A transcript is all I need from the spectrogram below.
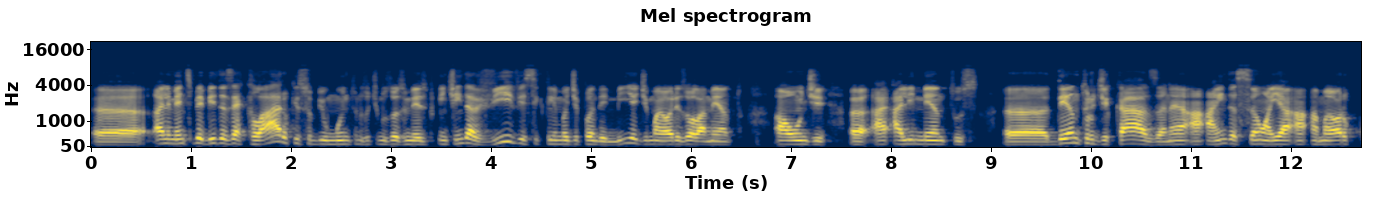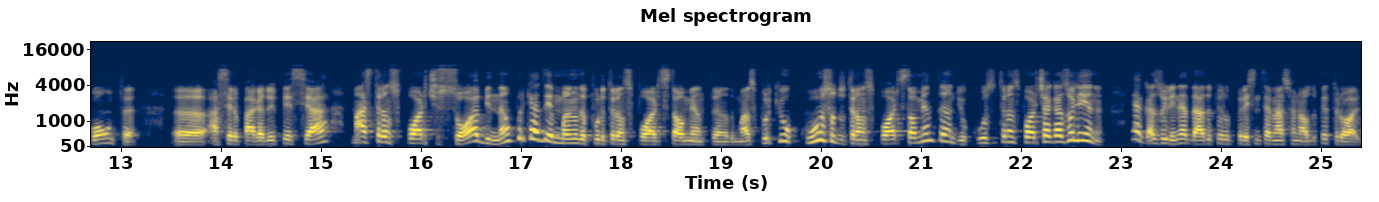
Uh, alimentos e bebidas, é claro que subiu muito nos últimos 12 meses, porque a gente ainda vive esse clima de pandemia, de maior isolamento, onde uh, alimentos uh, dentro de casa né, ainda são aí a, a maior conta uh, a ser paga do IPCA, mas transporte sobe não porque a demanda por transporte está aumentando, mas porque o custo do transporte está aumentando, e o custo do transporte é a gasolina, e a gasolina é dado pelo preço internacional do petróleo.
